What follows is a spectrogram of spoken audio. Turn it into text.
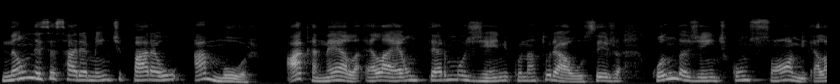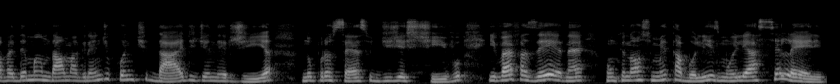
não necessariamente para o amor. A canela, ela é um termogênico natural, ou seja, quando a gente consome, ela vai demandar uma grande quantidade de energia no processo digestivo e vai fazer né, com que o nosso metabolismo ele acelere.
